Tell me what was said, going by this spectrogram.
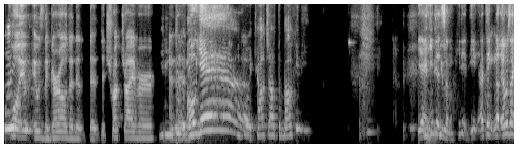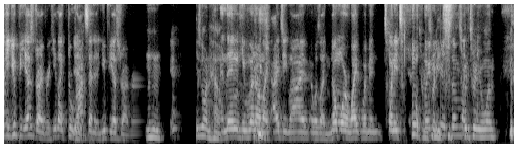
Well, it, it was the girl, the the the, the truck driver, You and then Oh yeah, threw couch off the balcony. Yeah. You- He did you- some. He did. He, I think no, it was like a UPS driver. He like threw Yeah. rocks at a UPS driver. Mm-hmm. Yeah. He's going to hell. And then he went on like IG Live and was like, "No more white women, 2020 2020, or something." like 2021.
